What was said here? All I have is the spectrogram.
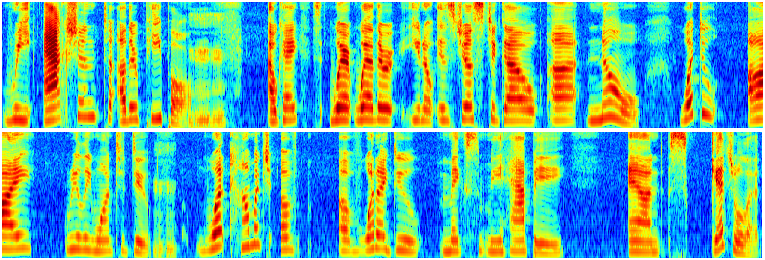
reaction to other people. Mm-hmm. Okay, where whether you know is just to go. Uh, no, what do I really want to do? Mm-hmm. What? How much of of what I do makes me happy, and schedule it.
